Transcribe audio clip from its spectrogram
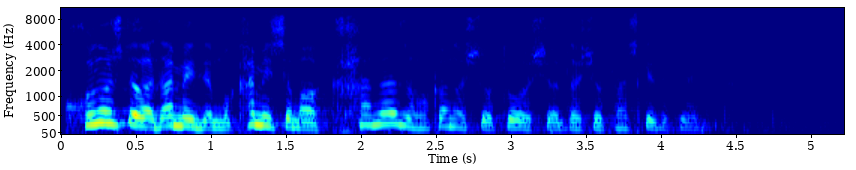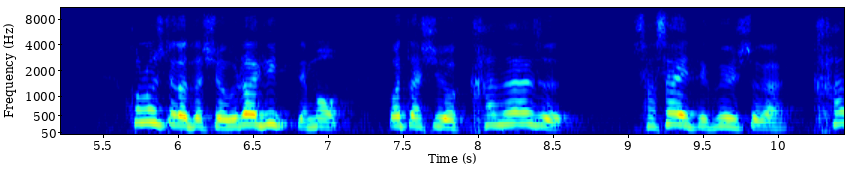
この人がダメでも神様は必ず他の人を通して私を助けてくれるんだ。この人が私を裏切っても私を必ず支えてくれる人が必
